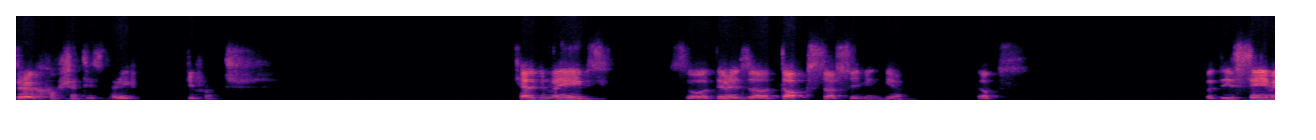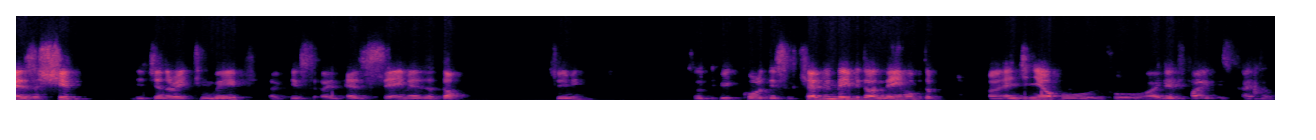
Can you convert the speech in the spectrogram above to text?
Drag coefficient is very different. Kelvin waves. So there is a ducks are swimming here, ducks. But it's same as a ship, is generating wave like this, as same as a duck swimming. So we call this Kelvin may be the name of the uh, engineer who, who identified this kind of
